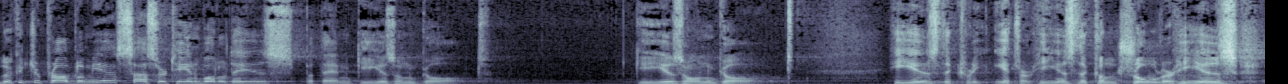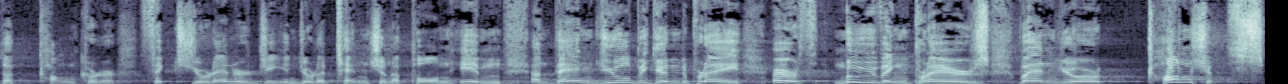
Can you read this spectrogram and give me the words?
Look at your problem, yes, ascertain what it is, but then gaze on God. Gaze on God. He is the creator, He is the controller, He is the conqueror. Fix your energy and your attention upon Him, and then you'll begin to pray earth moving prayers when you're conscious.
